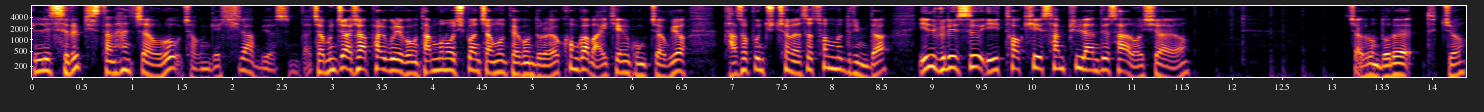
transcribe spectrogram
헬리스를 비슷한 한자어로 적은 게 히랍이었습니다. 자, 문자 샵8910 단문 50원 장문 100원 들어요. 콩과 마이케는 공짜고요. 다섯 분 추첨해서 선물 드립니다. 1 그리스, 2 터키, 3 핀란드, 4 러시아요. 자, 그럼 노래 듣죠.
